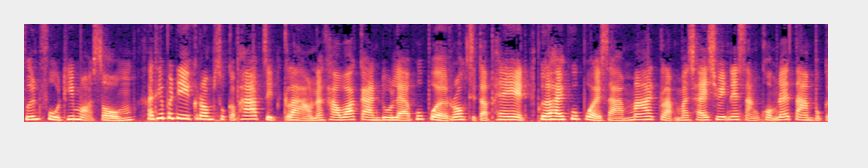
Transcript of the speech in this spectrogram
ฟื้นฟูที่เหมาะสม อธิบดีกรมสุขภาพจิตกล่าวนะคะ ว่าการดูแลผู้ป่วยโรคจิตเภท เพื่อให้ผู้ป่วยสามารถกลับมาใช้ชีวิตในสังคมได้ตามปก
